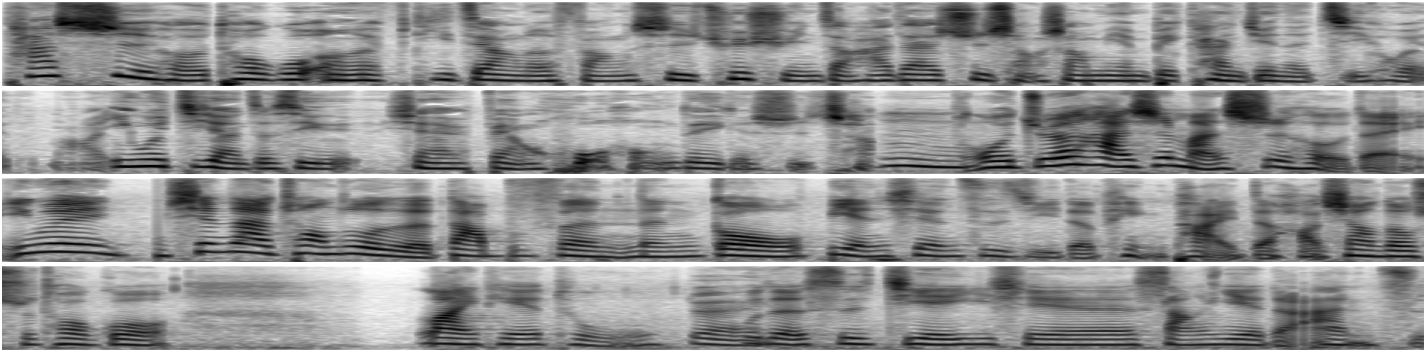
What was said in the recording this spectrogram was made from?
他适合透过 NFT 这样的方式去寻找他在市场上面被看见的机会的嘛？因为既然这是一个现在非常火红的一个市场，嗯，我觉得还是蛮适合的欸，因为现在创作者大部分能够变现自己的品牌的，好像都是透过赖贴图，对。或者是接一些商业的案子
